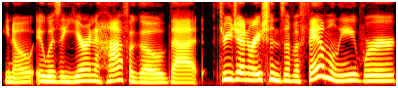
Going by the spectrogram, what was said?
You know, it was a year and a half ago that three generations of a family were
